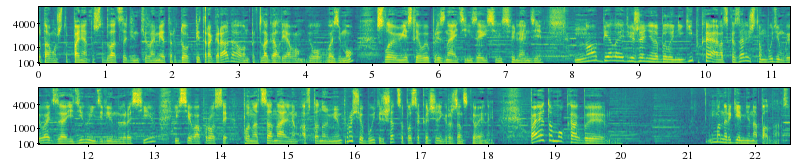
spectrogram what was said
потому что понятно, что 21 километр до Петрограда, он предлагал, я вам его возьму, словом, если вы признаете независимость Финляндии. Но белое движение было не гибкое, а сказали, что мы будем воевать за единую неделимую Россию, и все вопросы по национальным автономиям и прочее будет решаться после окончания гражданской войны. Поэтому, как бы, Маннергейм не напал на нас.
